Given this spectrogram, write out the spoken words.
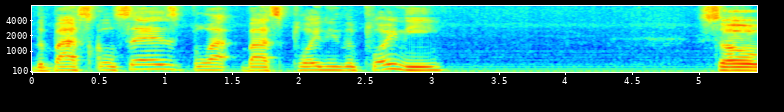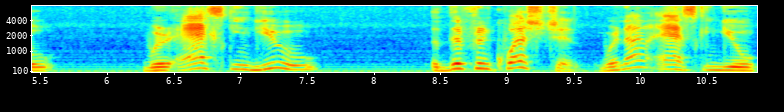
the Baskel says, Bas Ploini the. So we're asking you a different question. We're not asking you,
